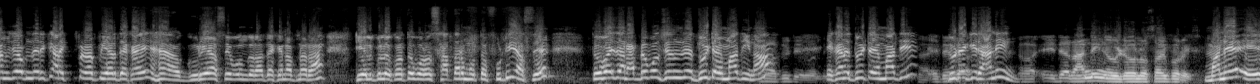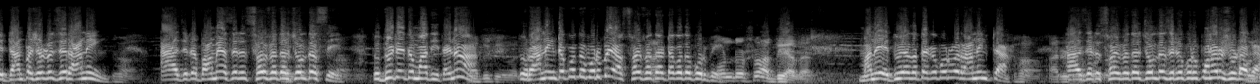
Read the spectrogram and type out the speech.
আমি যে আপনাদেরকে আরেকটা পেয়ার দেখাই হ্যাঁ ঘুরে আছে বন্ধুরা দেখেন আপনারা টেলগুলো কত বড় ছাতার মতো ফুটি আছে। তো ভাই জান আপনি বলছেন যে দুইটাই মাদি না? হ্যাঁ। এখানে দুইটাই মাদি? হ্যাঁ, দুইটা কি রানিং এটা রানিং ওইটা হলো ছয় পরে মানে এই ডান পাশে হচ্ছে রানিং হ্যাঁ। আর যেটা বামে আছে ছয় ফেদার চলতেছে। তো দুইটাই তো মাদি তাই না? হ্যাঁ। তো রানিংটা কত পড়বে আর ছয় ফেদারটা কত পড়বে? পনেরোশো আর দুই হাজার। মানে দুই হাজার টাকা পড়বে রানিংটা। আর যেটা ছয় ফেদার চলতেছে সেটা পড়বে পনেরোশো টাকা।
